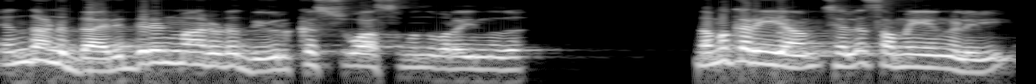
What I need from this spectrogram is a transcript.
എന്താണ് ദരിദ്രന്മാരുടെ ദീർഘശ്വാസം എന്ന് പറയുന്നത്? നമുക്കറിയാം ചില സമയങ്ങളിൽ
